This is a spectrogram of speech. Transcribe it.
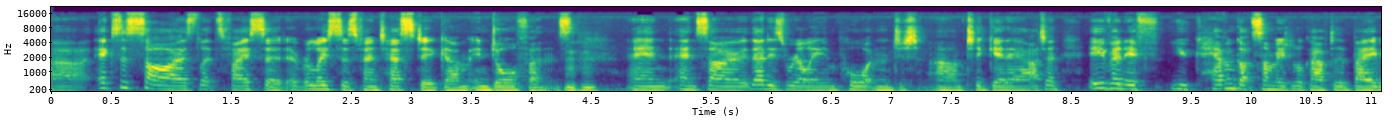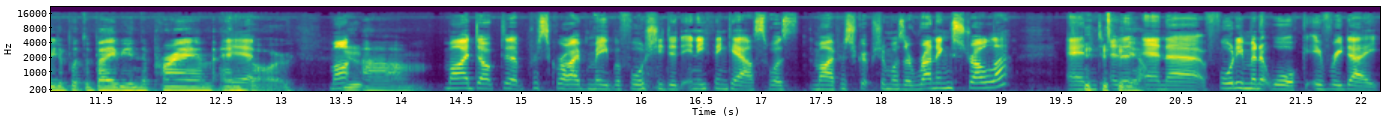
Uh, exercise, let's face it, it releases fantastic um, endorphins, and and so that is really important um, to get out. And even if you haven't got somebody to look after the baby, to put the baby in the pram and Yeah. go. My, Yep. Um, my doctor prescribed me before she did anything else was my prescription was a running stroller and and, Yeah. and a 40 minute walk every day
